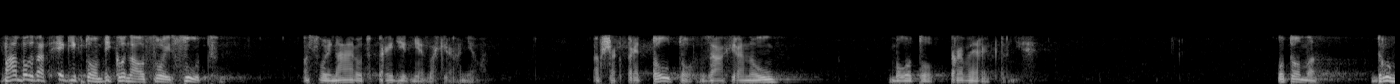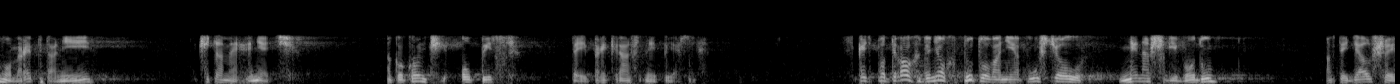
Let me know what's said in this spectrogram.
Pán Boh nad Egyptom vykonal svoj súd a svoj národ predivne zachránil. Avšak pred touto záchranou Bolo to prvé reptanie. O tom druhom reptaní čítame hneď, ako končí opis tej prekrásnej piesne. Keď po troch dňoch putovania púšťou nenašli vodu, a v tej ďalšej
